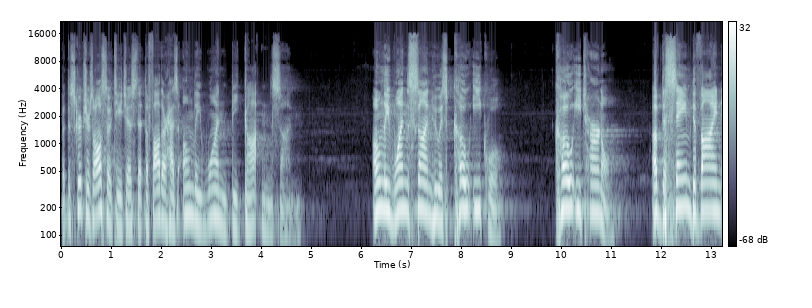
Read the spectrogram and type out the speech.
But the Scriptures also teach us that the Father has only one begotten Son. Only one Son who is co equal co eternal, of the same divine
